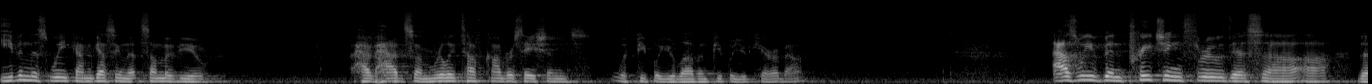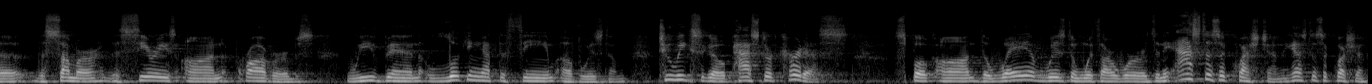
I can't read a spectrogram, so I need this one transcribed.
even this week, I'm guessing that some of you have had some really tough conversations with people you love and people you care about. As we've been preaching through this, uh, uh, the, the summer, the series on Proverbs, we've been looking at the theme of wisdom. Two weeks ago, Pastor Curtis spoke on the way of wisdom with our words, and he asked us a question. He asked us a question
